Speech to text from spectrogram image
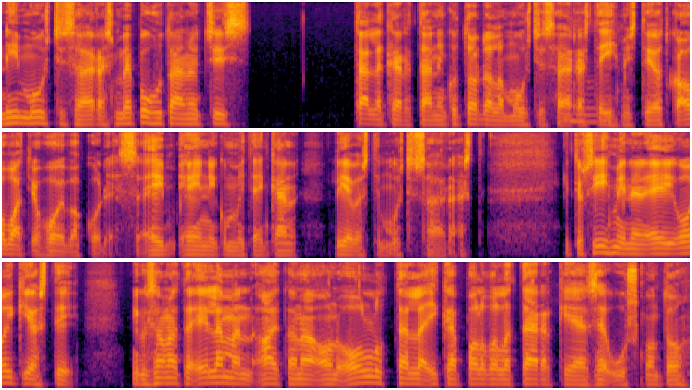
niin muistisairas, me puhutaan nyt siis tällä kertaa niin kuin todella muistisairaista mm. ihmistä, jotka ovat jo hoivakodeissa, ei, ei niin kuin mitenkään lievästi muistisairaista. Että jos ihminen ei oikeasti, niin kuin sanoin, että elämän aikana on ollut tällä ikäpolvella tärkeää se uskonto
